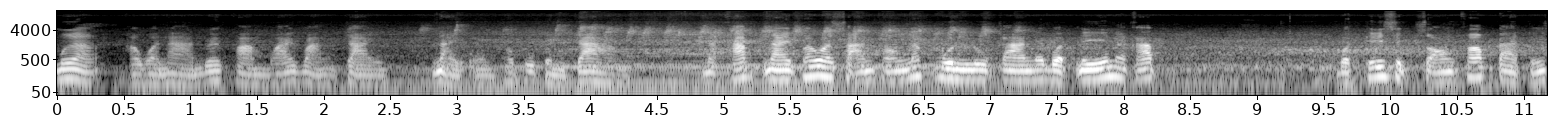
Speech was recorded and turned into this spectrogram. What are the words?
เมื่อภาวนาด้วยความไว้วางใจในองค์พระผู้เป็นเจ้านะครับ ในพระวสารของนักบุญลูกาในบทนี้นะครับ บทที่ 12 ข้อ8ถึง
